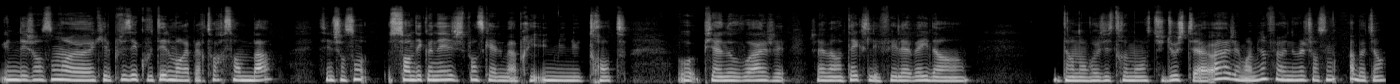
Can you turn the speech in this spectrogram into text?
une des chansons qui est le plus écoutée de mon répertoire, Samba. C'est une chanson, sans déconner, je pense qu'elle m'a pris une minute trente au piano-voix. J'avais un texte, je l'ai fait la veille d'un enregistrement en studio. J'étais ah, j'aimerais bien faire une nouvelle chanson. Ah bah tiens.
